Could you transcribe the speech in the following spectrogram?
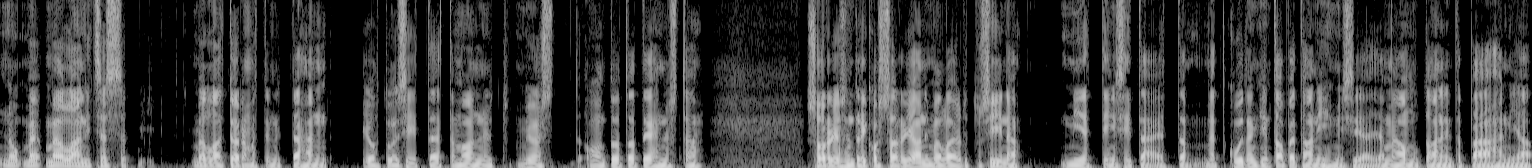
No me, me ollaan itse asiassa, me ollaan törmätty nyt tähän johtuen siitä, että mä oon nyt myös on tota, tehnyt sitä Sorjosen rikossarjaa, niin me ollaan jouduttu siinä miettiin sitä, että me kuitenkin tapetaan ihmisiä ja me ammutaan niitä päähän ja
